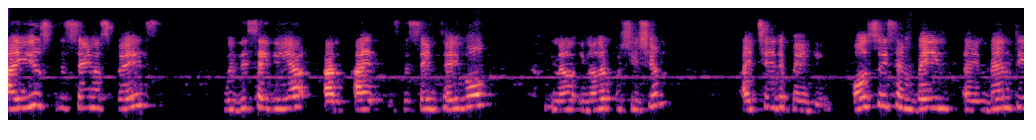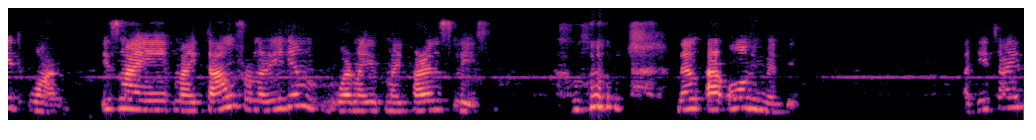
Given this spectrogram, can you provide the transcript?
I use the same space with this idea and I, it's the same table, you know, in other position. I change the painting. Also, it's an invented one. It's my, my town from region where my, my parents live. then are all invented. A detail.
